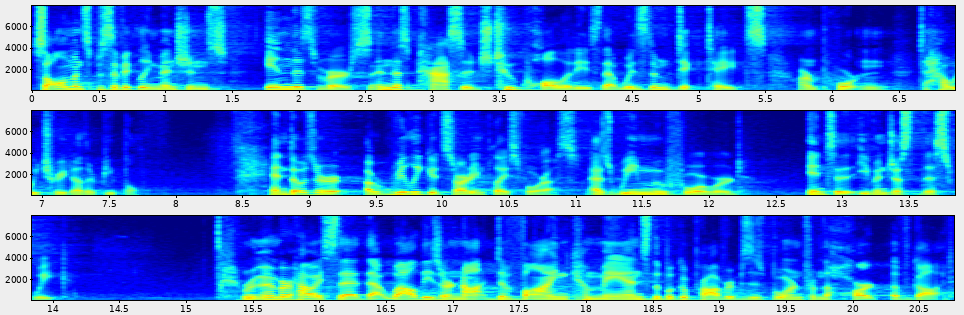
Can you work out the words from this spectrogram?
Solomon specifically mentions in this verse, in this passage, two qualities that wisdom dictates are important to how we treat other people. And those are a really good starting place for us as we move forward into even just this week. Remember how I said that while these are not divine commands, the book of Proverbs is born from the heart of God.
